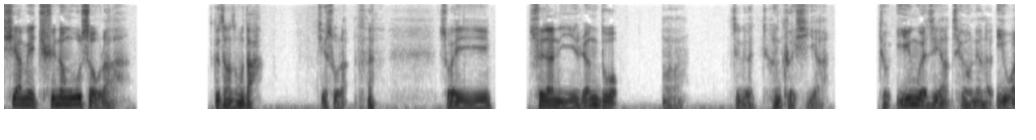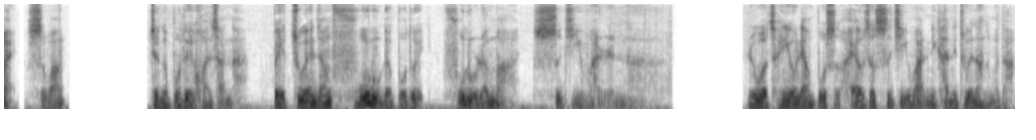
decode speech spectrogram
下面群龙无首了，这个仗怎么打？结束了。所以虽然你人多，嗯。这个很可惜啊，就因为这样陈友谅的意外死亡，整个部队涣散了，被朱元璋俘虏的部队，俘虏人马十几万人呐、啊。如果陈友谅不死，还有这十几万，你看你朱元璋怎么打？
